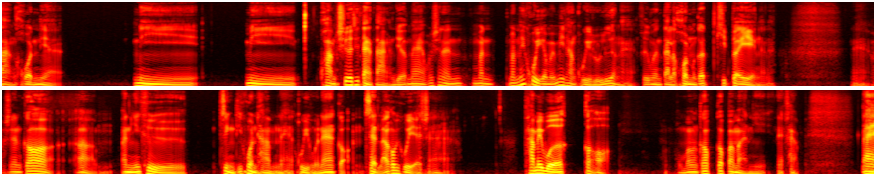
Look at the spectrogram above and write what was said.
ต่างคนเนี่ยมีมีความเชื่อที่แตกต่างกันเยอะมาก เพราะฉะนั้นมันมันไม่คุยกันไม่มีทางคุยรู้เรื่องอะคือมันแต่ละคนมันก็คิดตัวเองนะนะเพราะฉะนั้นก็อันนี้คือสิ่งที่ควรทำนะฮะคุยหัวหน้าก่อน เสร็จแล้วก็ไปคุย HR ถ้าไม่ work ก็ออก ผมว่ามันก็ก็ประมาณนี้นะครับ แต่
